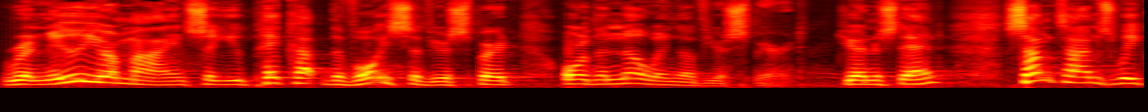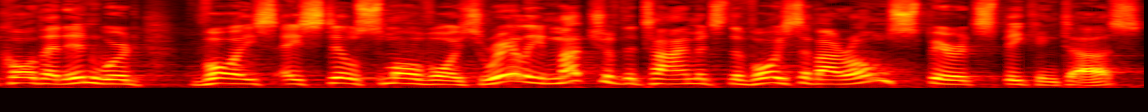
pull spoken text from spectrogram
renew your mind so you pick up the voice of your spirit or the knowing of your spirit. Do you understand? Sometimes we call that inward voice a still small voice. Really, much of the time, it's the voice of our own spirit speaking to us,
